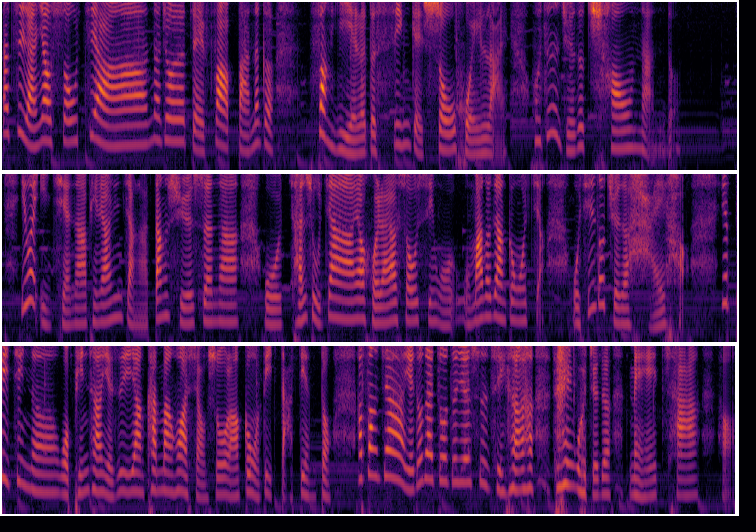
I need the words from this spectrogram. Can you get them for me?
那既然要收假啊，那就得放把那个放野了的心给收回来。我真的觉得超难的。因为以前呢，凭良心讲啊，当学生啊，我寒暑假啊要回来要收心，我我妈都这样跟我讲，我其实都觉得还好，因为毕竟呢，我平常也是一样看漫画小说，然后跟我弟打电动，啊放假也都在做这些事情啊，所以我觉得没差。好，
